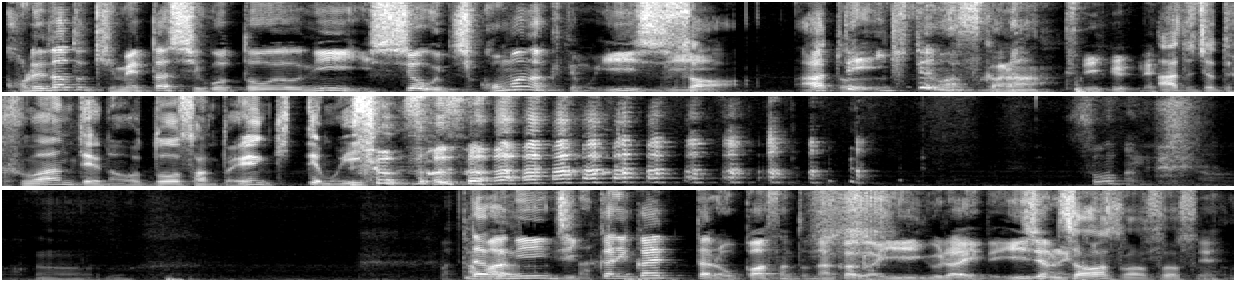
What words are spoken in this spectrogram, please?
これだと決めた仕事に一生打ち込まなくてもいいし。そうだって生きてますから。うん。っていうね、あとちょっと不安定なお父さんと縁切ってもいい。そうそうそうそうな。んだよな、まあたまに実家に帰ったらお母さんと仲がいいぐらいでいいじゃないそうかそうそうそう、ね。う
